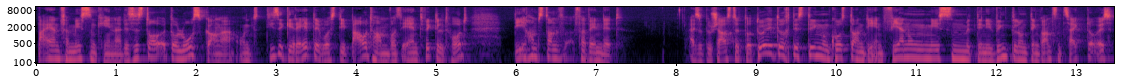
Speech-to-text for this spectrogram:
Bayern vermessen können. Das ist da, da losgegangen. Und diese Geräte, was die gebaut haben, was er entwickelt hat, die haben es dann verwendet. Also du schaust halt da durch, durch das Ding und kannst dann die Entfernung messen mit den Winkeln und den ganzen zeigt da alles.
